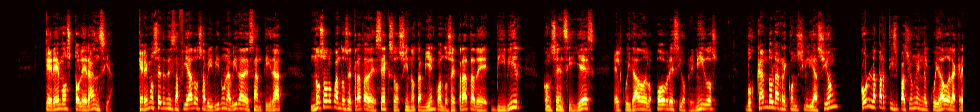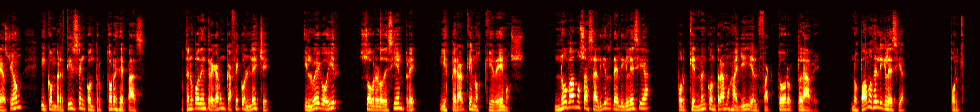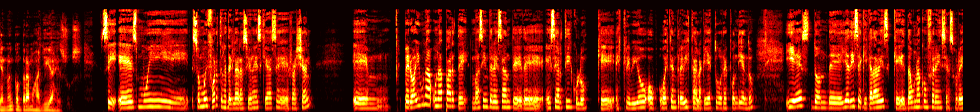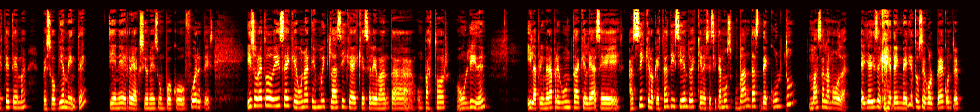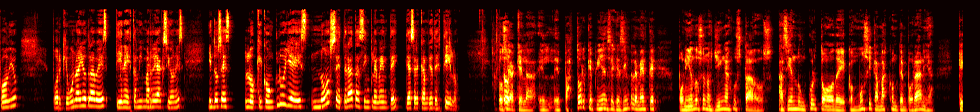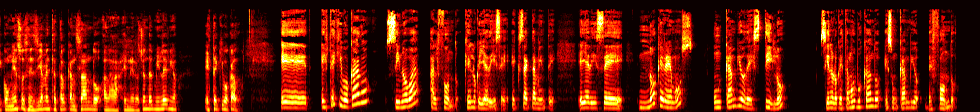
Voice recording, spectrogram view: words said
Queremos tolerancia. Queremos ser desafiados a vivir una vida de santidad no solo cuando se trata de sexo, sino también cuando se trata de vivir con sencillez el cuidado de los pobres y oprimidos, buscando la reconciliación con la participación en el cuidado de la creación y convertirse en constructores de paz. Usted no puede entregar un café con leche y luego ir sobre lo de siempre y esperar que nos quedemos. No vamos a salir de la iglesia porque no encontramos allí el factor clave. Nos vamos de la iglesia porque no encontramos allí a Jesús. Sí, es muy, son muy fuertes las declaraciones que hace Rachel, em, pero hay una, una, parte más interesante de ese artículo que escribió o, esta entrevista a la que ella estuvo respondiendo, y es donde ella dice que cada vez que da una conferencia sobre este tema, pues obviamente tiene reacciones un poco fuertes. Y sobre todo dice que una que es muy clásica es que se levanta un pastor o un líder y la primera pregunta que le hace es, así que lo que estás diciendo es que necesitamos bandas de culto más a la moda. Ella dice que de inmediato se golpea contra el podio porque una y otra vez tiene estas mismas reacciones y entonces lo que concluye es no se trata simplemente de hacer cambios de estilo. O sea que la, el, el pastor que piense que simplemente poniéndose unos jeans ajustados, haciendo un culto de, con música más contemporánea, que con eso sencillamente está alcanzando a la generación del milenio, está equivocado. Eh, está equivocado si no va al fondo, que es lo que ella dice exactamente. Ella dice, no queremos un cambio de estilo, sino lo que estamos buscando es un cambio de fondo.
